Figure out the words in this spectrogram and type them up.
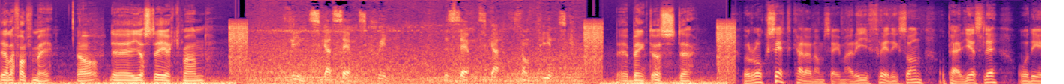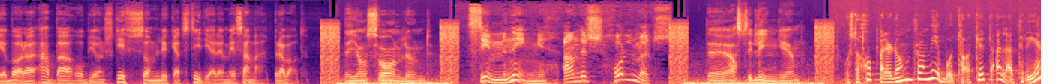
I alla fall för mig. Ja. Det är Gösta Ekman. Finska sämskskinn. Det sämska som finsk. Är Bengt Öste. Roxette kallar de sig, Marie Fredriksson och Per Gessle. Och det är bara ABBA och Björn Skifs som lyckats tidigare med samma bravad. Det är Jan Svanlund. Simning, Anders Holmertz. Det är Astrid Lindgren. Och så hoppade de från vedbåtaket alla tre.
